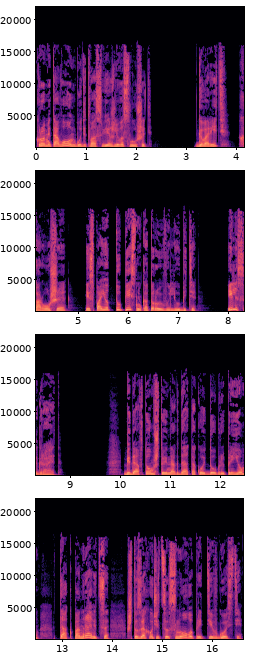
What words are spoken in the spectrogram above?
Кроме того, он будет вас вежливо слушать. Говорить хорошее и споет ту песню, которую вы любите, или сыграет. Беда в том, что иногда такой добрый прием так понравится, что захочется снова прийти в гости.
